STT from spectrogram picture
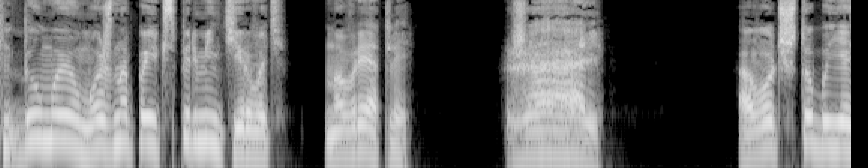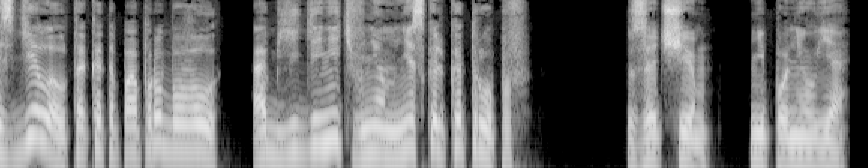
«Думаю, можно поэкспериментировать, но вряд ли. Жаль. А вот что бы я сделал, так это попробовал объединить в нем несколько трупов. Зачем? Не понял я.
